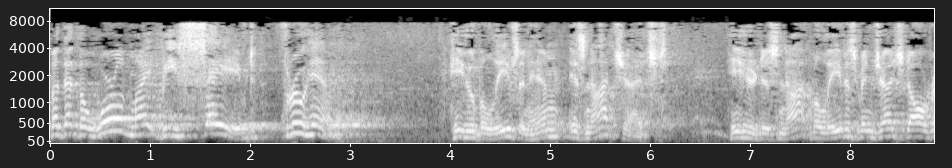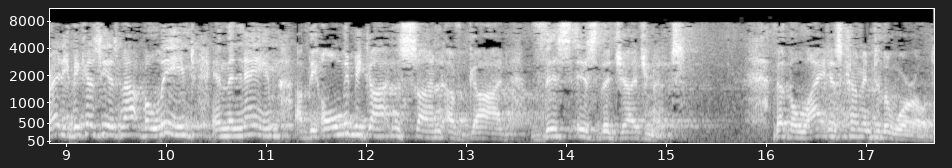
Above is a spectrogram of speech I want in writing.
but that the world might be saved through him. He who believes in him is not judged. He who does not believe has been judged already because he has not believed in the name of the only begotten Son of God. This is the judgment. That the light has come into the world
